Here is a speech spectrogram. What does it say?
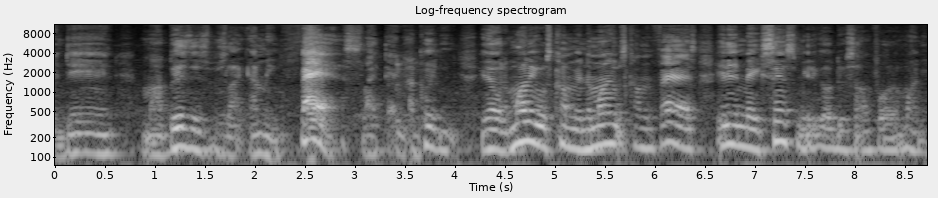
and then my business was like, I mean, fast like that. Mm-hmm. I couldn't, you know, the money was coming, the money was coming fast. It didn't make sense to me to go do something for the money,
